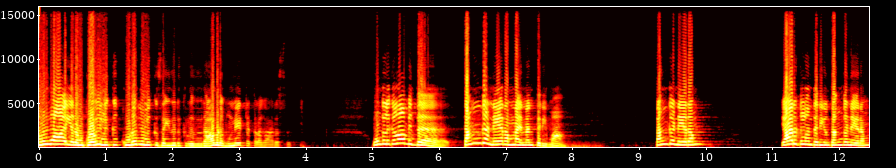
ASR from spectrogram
மூவாயிரம் கோயிலுக்கு குடமுழுக்கு செய்திருக்கிறது திராவிட முன்னேற்ற கழக அரசு. உங்களுக்கெல்லாம் இந்த தங்க நேரம்னா என்னன்னு தெரியுமா? தங்க நேரம்? யாருக்கெல்லாம் தெரியும் தங்க நேரம்?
